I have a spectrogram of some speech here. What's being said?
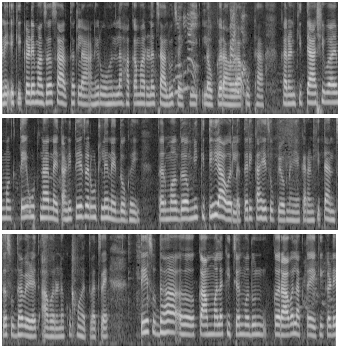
आणि एकीकडे माझं सार्थकला आणि रोहनला हाका मारणं चालूच आहे की लवकर आवळा उठा. कारण की त्याशिवाय मग ते उठणार नाहीत आणि ते जर उठले नाहीत दोघंही तर मग मी कितीही आवरलं तरी काहीच उपयोग नाही आहे कारण की त्यांचंसुद्धा वेळेत आवरणं खूप महत्त्वाचं आहे. ते सुद्धा काम मला किचनमधून करावं लागतं. एकीकडे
